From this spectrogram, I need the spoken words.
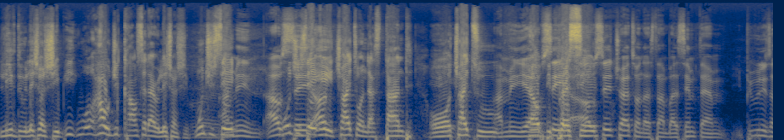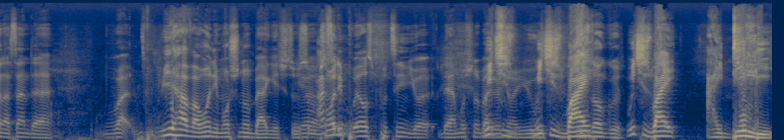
leave the relationship? How would you counsel that relationship? Won't you uh, say? I mean, I would won't you say- say, I would- hey, try to understand or try to I mean, yeah, I help would the say, person? I would say try to understand, but at the same time, people need to understand that we have our own emotional baggage too. So Yeah. somebody else putting your their emotional baggage which is on you, which is why it's not good. which is why ideally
